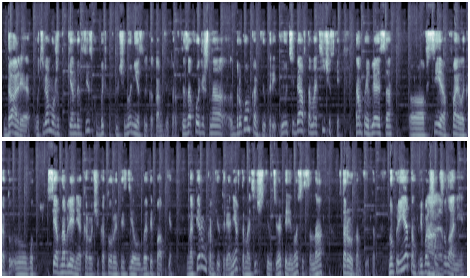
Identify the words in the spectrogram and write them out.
Далее, у тебя может к Яндекс.Диску быть подключено несколько компьютеров. Ты заходишь на другом компьютере, и у тебя автоматически там появляются э, все файлы, э, вот, все обновления, короче, которые ты сделал в этой папке на первом компьютере, они автоматически у тебя переносятся на второй компьютер. Но при этом, при большом а, желании, это...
